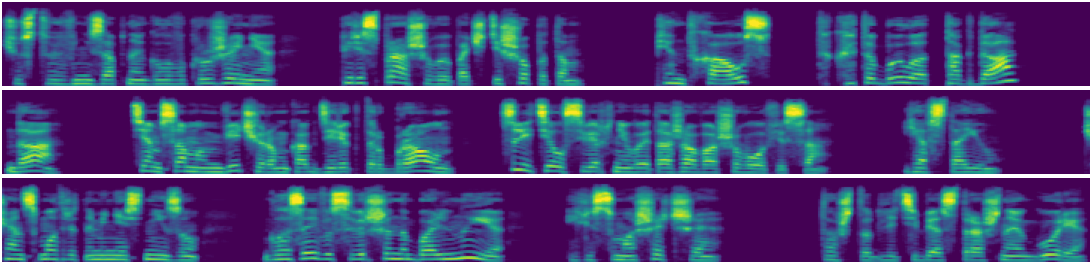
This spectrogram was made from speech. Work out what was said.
Чувствую внезапное головокружение. Переспрашиваю почти шепотом. «Пентхаус? Так это было тогда?» «Да. Тем самым вечером, как директор Браун слетел с верхнего этажа вашего офиса». Я встаю. Чан смотрит на меня снизу. Глаза его совершенно больные или сумасшедшие. То, что для тебя страшное горе,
